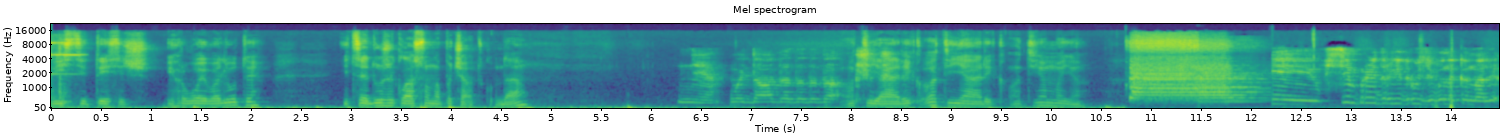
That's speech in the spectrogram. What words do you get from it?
200 тисяч ігрової валюти. І це дуже класно на початку, да? Ні. Ой, да, да, да, да, да. От Ярик, от Ярик, от я моє. І всім привіт, дорогі друзі, ви на каналі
